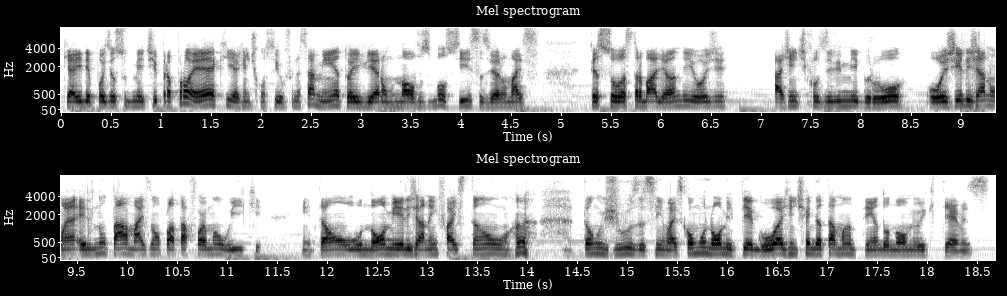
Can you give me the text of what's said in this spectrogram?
que aí depois eu submeti para a PROEC, a gente conseguiu financiamento, aí vieram novos bolsistas, vieram mais pessoas trabalhando e hoje a gente inclusive migrou. Hoje ele já não é, ele não tá mais numa plataforma wiki. Então o nome ele já nem faz tão tão jus assim, mas como o nome pegou, a gente ainda tá mantendo o nome Wikiterms.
